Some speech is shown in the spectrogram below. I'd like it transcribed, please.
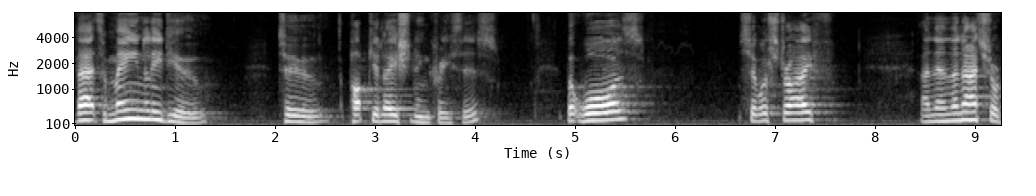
That's mainly due to population increases, but wars, civil strife, and then the natural,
